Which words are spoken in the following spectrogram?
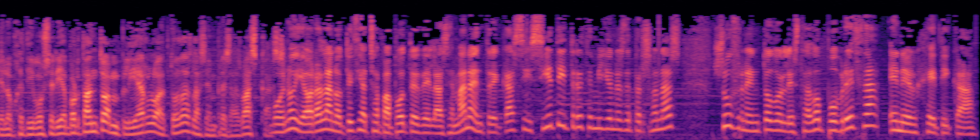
El objetivo sería, por tanto, ampliarlo a todas las empresas vascas. Bueno, y ahora la noticia chapapote de la semana. Entre casi 7 y 13 millones de personas sufren en todo el Estado pobreza energética.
